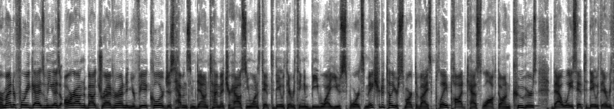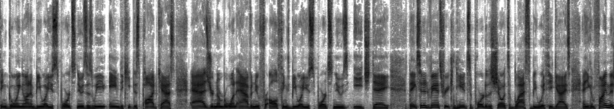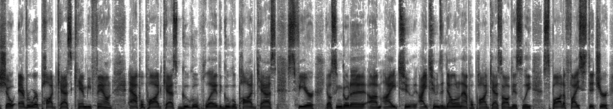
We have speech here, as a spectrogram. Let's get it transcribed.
A reminder for you guys when you guys are out and about driving around in your vehicle or just having some downtime at your house and you want to stay up to date with everything in BYU sports, make sure to tell your smart device, play podcast Locked On Cougars. That way, stay up to date with everything going on in BYU sports news as we aim to keep this podcast as your number one avenue for all things BYU sports news each day. Thanks in advance for your continued support of the show. It's a blast to be with you guys. And you can find this show everywhere podcasts can be found Apple Podcasts, Google Play, the Google Podcast sphere. You also can go to um, iTunes, iTunes and download on Apple Podcasts, obviously, Spotify, Stitcher.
